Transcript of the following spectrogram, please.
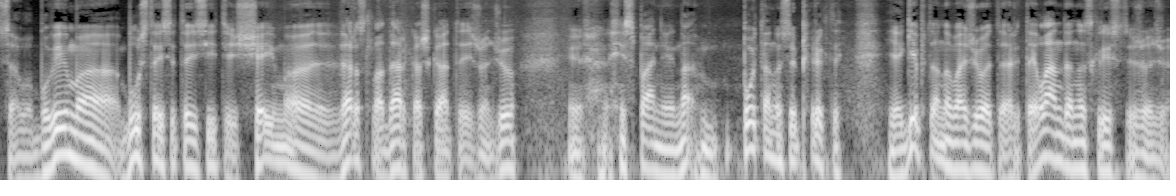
savo buvimą, būstą įsitaisyti, šeimą, verslą, dar kažką, tai žodžiu, Ispanijai, na, būtą nusipirkti, į Egiptą nuvažiuoti ar į Tailandą nuskristi, žodžiu.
